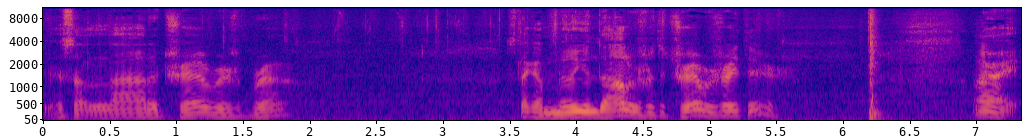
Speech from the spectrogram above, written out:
That's a lot of Travers, bro. It's like a million dollars worth of Travers right there. All right.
